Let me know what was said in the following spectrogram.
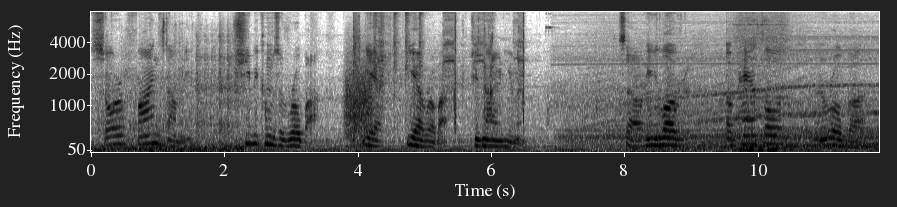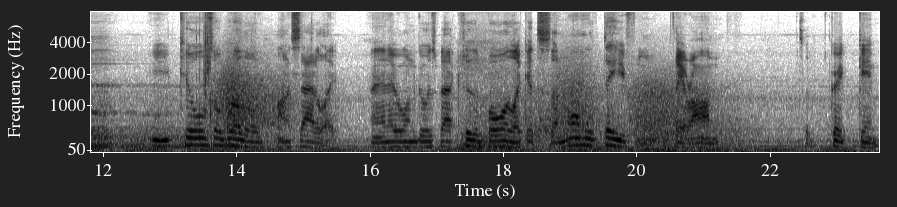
Sora finds Dominique. She becomes a robot. Yeah, yeah, robot. She's not even human. So he loved a panther and a robot. He kills Obrello on a satellite. And everyone goes back to the bar like it's a normal day from there on. It's a great game.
